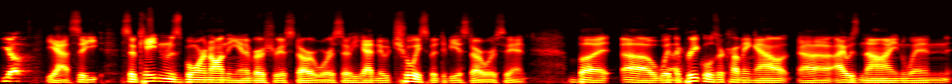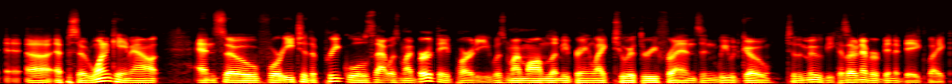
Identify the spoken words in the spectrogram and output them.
Yep. Yeah, so you, so Caden was born on the anniversary of Star Wars, so he had no choice but to be a Star Wars fan. But uh, when the prequels are coming out, uh, I was nine when uh, Episode One came out, and so for each of the prequels, that was my birthday party. Was my mom let me bring like two or three friends, and we would go to the movie because I've never been a big like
